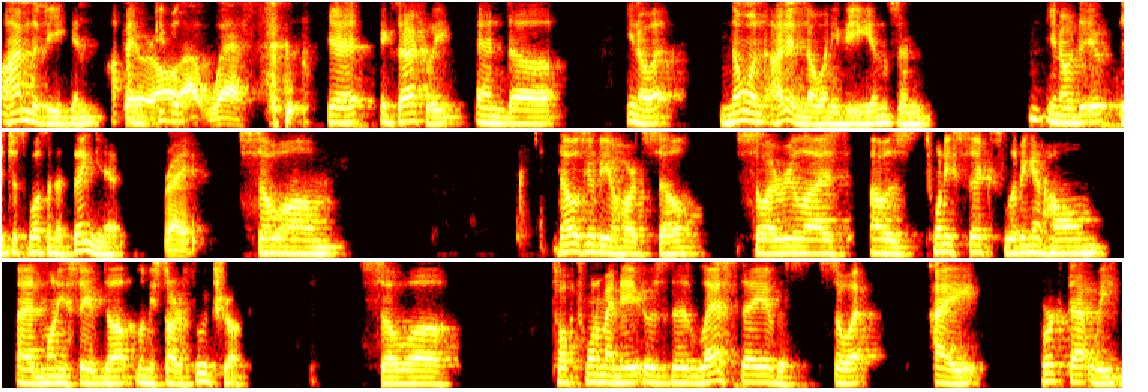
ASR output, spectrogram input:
I'm the vegan. They and were all out west. yeah, exactly. And uh, you know, no one I didn't know any vegans and you know, it, it just wasn't a thing yet. right. So um that was going to be a hard sell. So I realized I was 26, living at home. I had money saved up. Let me start a food truck. So uh talked to one of my neighbors. It was the last day of this. So I, I worked that week.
